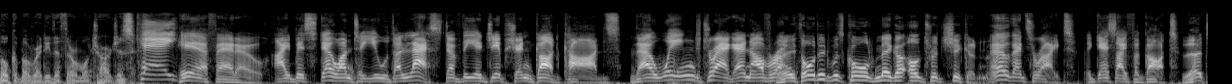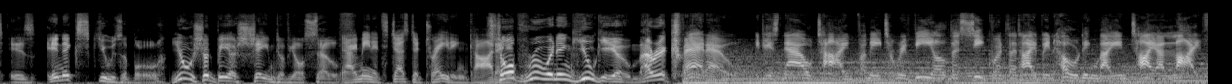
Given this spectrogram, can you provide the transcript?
Mokuba, ready the thermal charges. Okay. Here, Pharaoh, I bestow unto you the last of the Egyptian god cards, the winged dragon of Ra- I thought it was called Mega Ultra Chicken. Oh, that's right. I guess I forgot. That is inexcusable. You should be ashamed of yourself. I mean, it's just a trading card. and Stop ruining Yu-Gi-Oh, Marik! Pharaoh, it is now time for me to reveal the secret that I've been holding my entire life.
